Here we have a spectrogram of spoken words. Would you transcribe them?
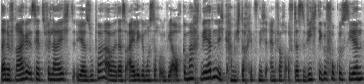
Deine Frage ist jetzt vielleicht, ja super, aber das Eilige muss doch irgendwie auch gemacht werden. Ich kann mich doch jetzt nicht einfach auf das Wichtige fokussieren.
